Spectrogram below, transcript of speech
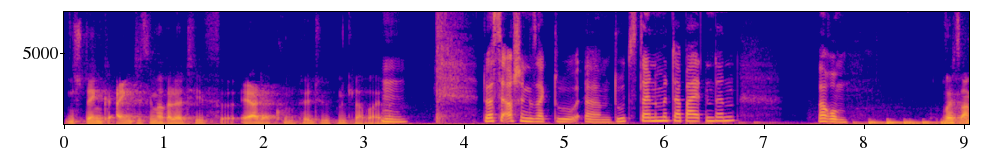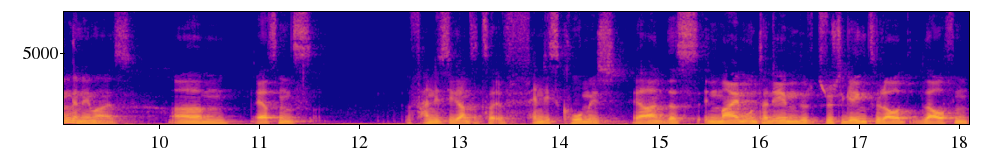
ich denke, eigentlich sind wir relativ eher der Kumpeltyp mittlerweile. Mhm. Du hast ja auch schon gesagt, du ähm, duzt deine Mitarbeitenden. Warum? Weil es angenehmer ist. Ähm, erstens fand ich die ganze Zeit, fände ich es komisch, ja, dass in meinem Unternehmen durch, die Gegend zu laufen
